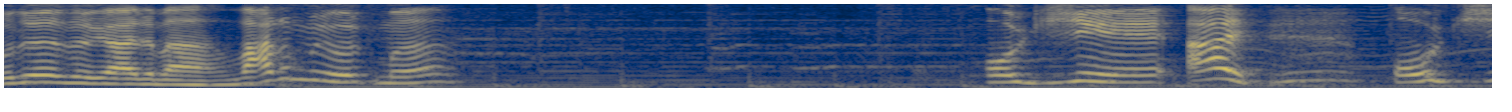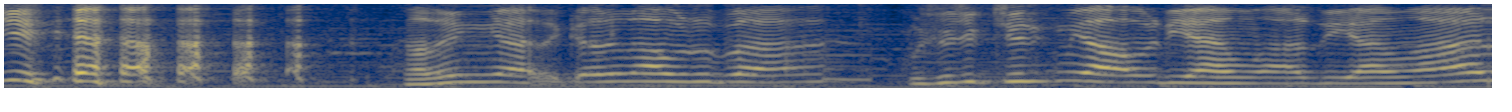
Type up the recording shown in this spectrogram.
Bu da öldü galiba. Var mı yok mu? Okey. Ay. Okey. kalın geldi, kalın Avrupa. Bu çocuk Türk mü ya diyen var, diyen var.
